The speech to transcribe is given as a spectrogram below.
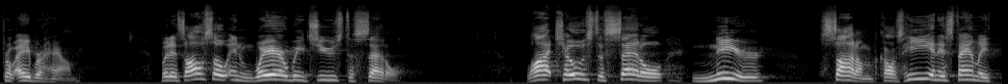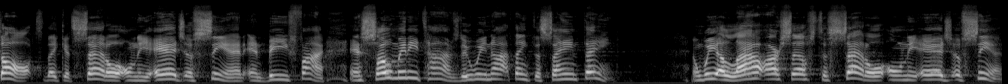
from Abraham, but it's also in where we choose to settle. Lot chose to settle near Sodom because he and his family thought they could settle on the edge of sin and be fine. And so many times do we not think the same thing? And we allow ourselves to settle on the edge of sin.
